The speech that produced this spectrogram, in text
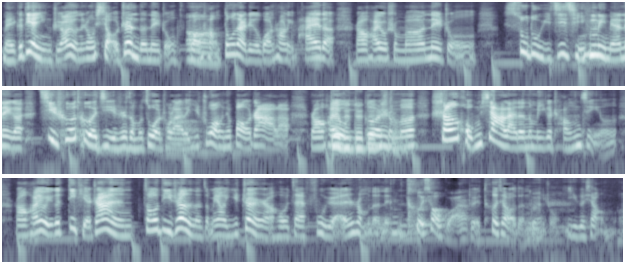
每个电影只要有那种小镇的那种广场，嗯都在这个广场里拍的。然后还有什么那种《速度与激情》里面那个汽车特技是怎么做出来的，啊一撞就爆炸了。然后还有一个什么山洪下来的那么一个场景，然后还有一个地铁站遭地震了，怎么样一震然后再复原什么的那。特效馆，对特效的那么一种一个项目，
